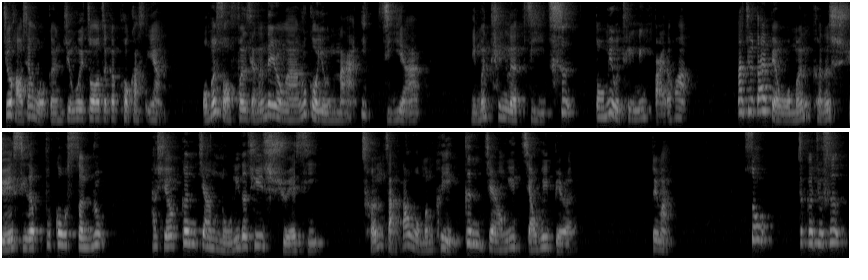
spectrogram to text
就好像我跟君威做这个 podcast 一样，我们所分享的内容啊，如果有哪一集啊，你们听了几次。都没有听明白的话，那就代表我们可能学习的不够深入，还需要更加努力的去学习，成长到我们可以更加容易教会别人，对吗？所以这个就是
